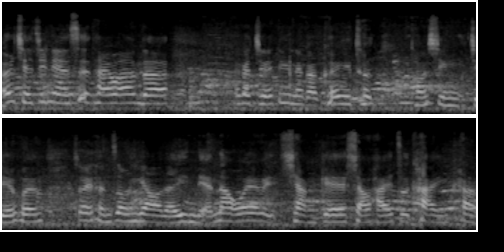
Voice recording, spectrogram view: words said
而且今年是台湾的那个决定那个可以同同性结婚，所以很重要的一年。那我也想给小孩子看一看。”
